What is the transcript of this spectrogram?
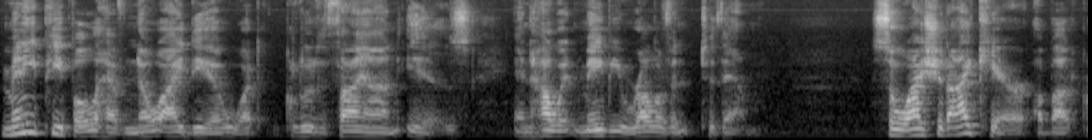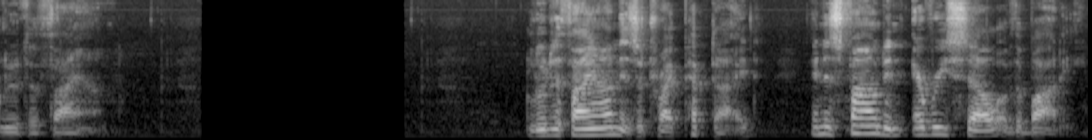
Many people have no idea what glutathione is and how it may be relevant to them. So why should I care about glutathione? Glutathione is a tripeptide and is found in every cell of the body.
